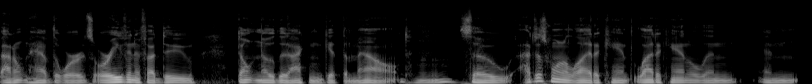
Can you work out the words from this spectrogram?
I don't have the words," or even if I do, don't know that I can get them out. Mm-hmm. So I just want to light a can light a candle in in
